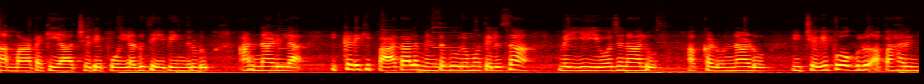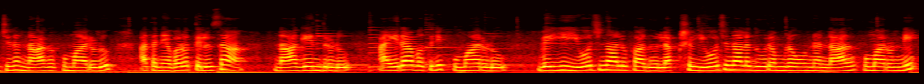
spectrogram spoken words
ఆ మాటకి ఆశ్చర్యపోయాడు దేవేంద్రుడు. అన్నాడిలా ఇక్కడికి పాతాళం ఎంత దూరమో తెలుసా? వెయ్యి యోజనాలు. అక్కడున్నాడు. నీ చెవిపోగులు అపహరించిన నాగకుమారుడు. అతనెవరో తెలుసా? నాగేంద్రుడు. ఐరావతుని కుమారుడు. వెయ్యి యోజనాలు కాదు లక్ష యోజనాల దూరంలో ఉన్న నాగకుమారుణ్ణి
